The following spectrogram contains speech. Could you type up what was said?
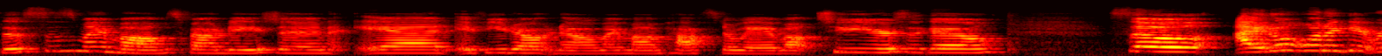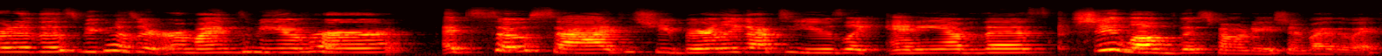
This is my mom's foundation, and if you don't know, my mom passed away about two years ago. So I don't want to get rid of this because it reminds me of her. It's so sad because she barely got to use like any of this. She loved this foundation, by the way.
